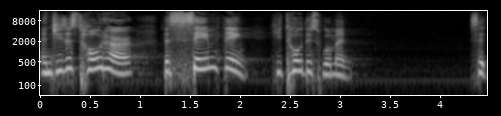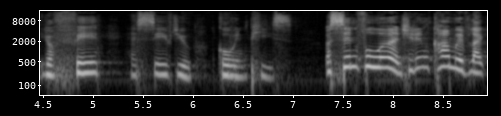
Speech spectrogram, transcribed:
And Jesus told her the same thing he told this woman. He said, Your faith has saved you. Go in peace a sinful woman. She didn't come with like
